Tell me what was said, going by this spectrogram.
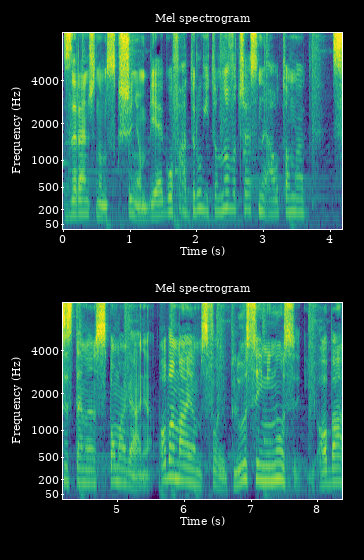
zręczną skrzynią biegów, a drugi to nowoczesny automat systemem wspomagania. Oba mają swoje plusy i minusy i oba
